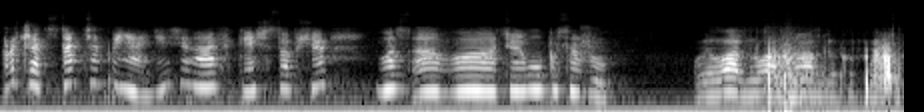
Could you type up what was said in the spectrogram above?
Короче, отстаньте от меня, идите нафиг. Я сейчас вообще вас э, в тюрьму посажу. Ой, ладно, ладно, нагло какой-то.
